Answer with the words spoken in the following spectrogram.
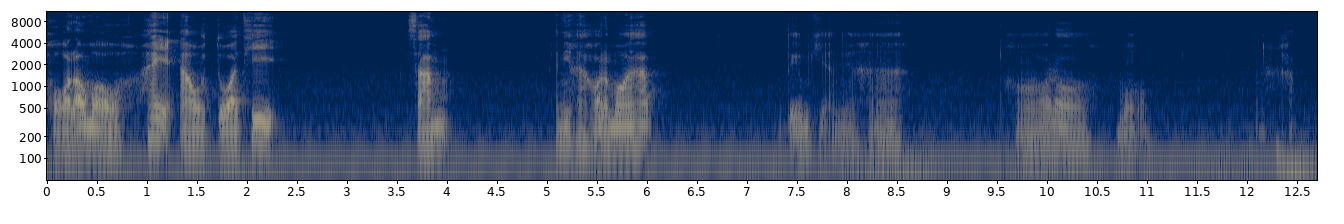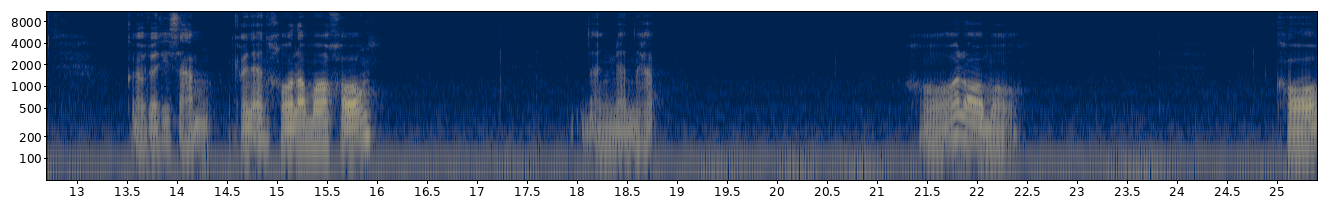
ขอเราโมให้เอาตัวที่ซ้ำอันนี้หาหอรมอนะครับลืมเขียนเนี่ยหาหอรอมอนะครับก็เอาตัวที่ซ้ำเพราะนั้นหอรมอของ ดังนั้นนะครับ หอรอมอของ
